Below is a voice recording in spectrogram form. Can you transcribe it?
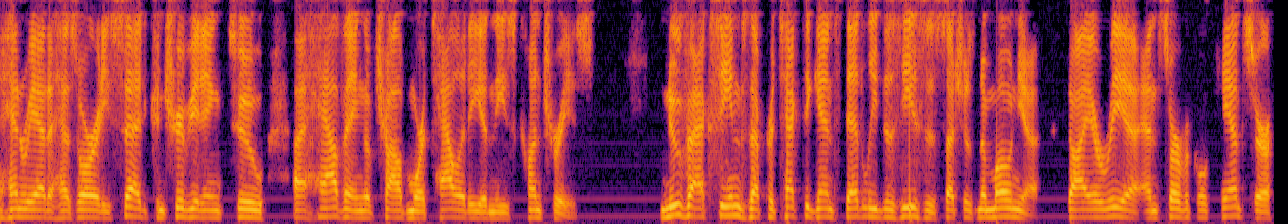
Henrietta has already said, contributing to a halving of child mortality in these countries. New vaccines that protect against deadly diseases such as pneumonia, diarrhea, and cervical cancer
